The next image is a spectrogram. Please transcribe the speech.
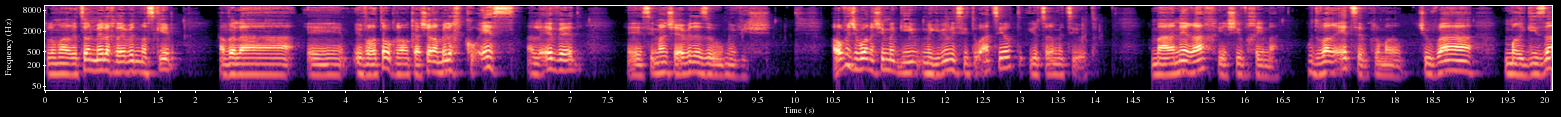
כלומר, רצון מלך לעבד משכיל, אבל אה, עברתו, כלומר, כאשר המלך כועס על עבד, אה, סימן שהעבד הזה הוא מביש. האופן שבו אנשים מגיב, מגיבים לסיטואציות יוצר מציאות. מענה רך ישיב חימה. ודבר עצב, כלומר תשובה מרגיזה,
